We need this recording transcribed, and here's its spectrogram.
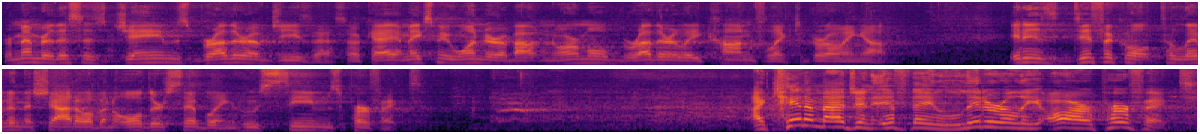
Remember, this is James, brother of Jesus, okay? It makes me wonder about normal brotherly conflict growing up. It is difficult to live in the shadow of an older sibling who seems perfect. I can't imagine if they literally are perfect.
